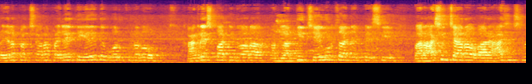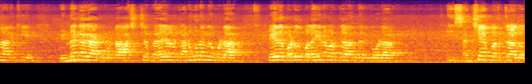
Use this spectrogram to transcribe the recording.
ప్రజల పక్షాన ప్రజలైతే ఏదైతే కోరుకున్నారో కాంగ్రెస్ పార్టీ ద్వారా వాళ్ళు లబ్ధి చేకూరుతా అని చెప్పేసి వారు ఆశించారో వారు ఆశించడానికి భిన్నంగా కాకుండా ఆశించే ప్రయోజనాలకు అనుగుణంగా కూడా పేద బడుగు బలహీన వర్గాలందరికీ కూడా ఈ సంక్షేమ పథకాలు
